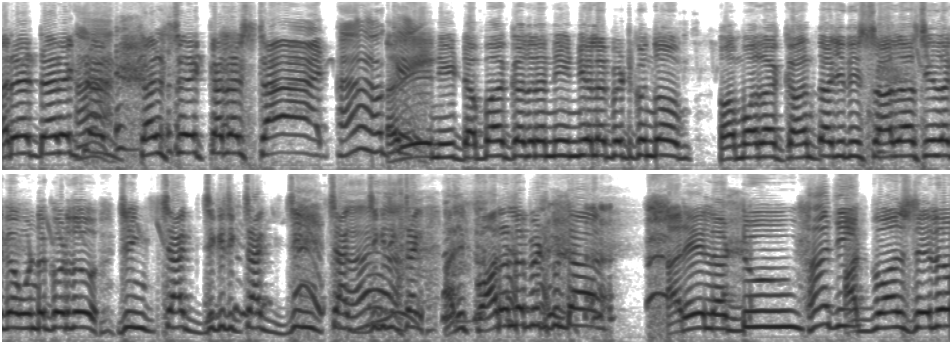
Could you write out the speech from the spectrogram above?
అరే డైరెక్టర్ కలిసే కథ స్టార్ట్. అరే నీ డబ్బా కథలన్నీ ఇండియాలో పెట్టుకుందాం. హమారా కాంతాజీది సాదా సీదాగా ఉండకూడదు. జింగ్ చాక్ జిగ్ జిగ్ చాక్ జింగ్ చాక్ జిగ్ జిగ్ చాక్. అది ఫారెన్లో పెట్టుకుంటా. అరే లడ్డు అడ్వాన్స్ ఏదో.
